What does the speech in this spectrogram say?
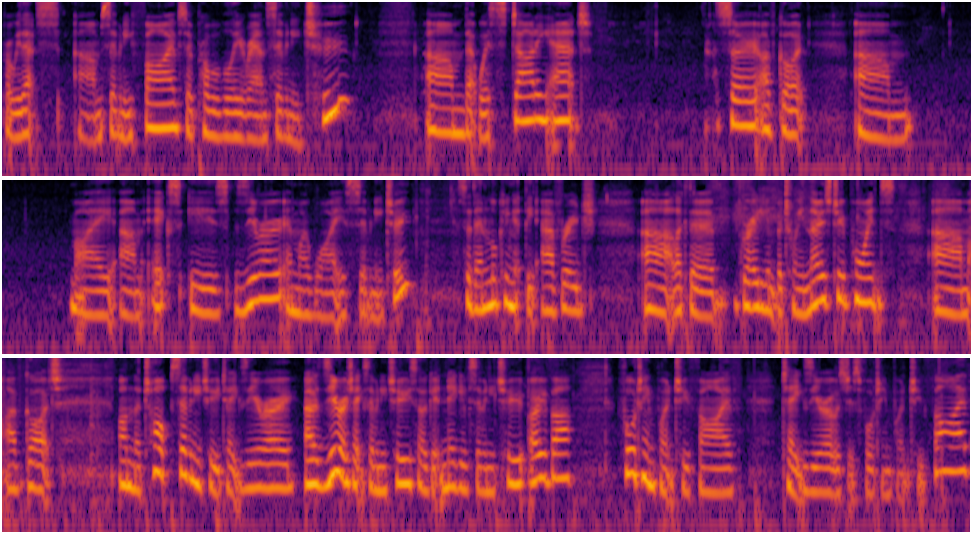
probably that's um, 75, so probably around 72 um, that we're starting at. So I've got um, my um, x is 0 and my y is 72. So then looking at the average, uh, like the gradient between those two points, um, I've got on the top 72 take 0, uh, 0 take 72, so I get negative 72 over 14.25 take 0 is just 14.25.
